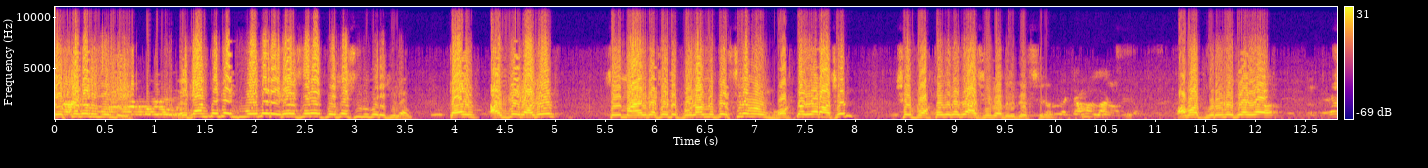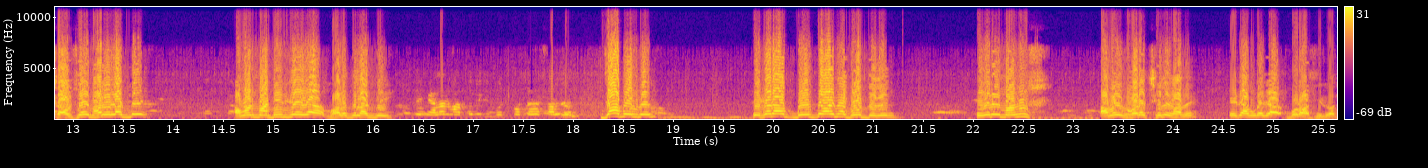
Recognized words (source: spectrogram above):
রক্ষাকালী মন্দির। এখান থেকে দু হাজার এগারো সালে প্রচার শুরু করেছিলাম। তাই আজকে গাজন সেই মায়ের কাছে একটু প্রণাম নিতে এসেছিলাম এবং ভক্তা যারা আছেন সেই ভক্তদের কাছে আশীর্বাদ নিতে এসেছিলাম। আমার পুরনো জায়গা সবসময় ভালো লাগবে। আমার মাটির জায়গা ভালো তো লাগবেই। যা বলবেন। এখানে বলতে হয় না ভোট দেবেন। এখানে মানুষ আমার ঘরের ছেলে ভাবে। এটা আমার কাছে বড় আশীর্বাদ।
